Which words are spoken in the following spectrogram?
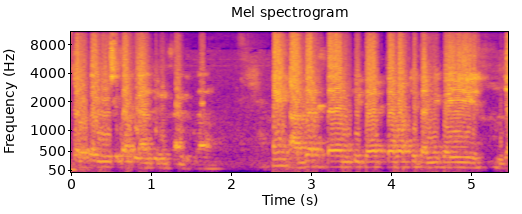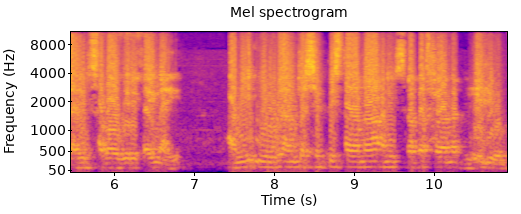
चौथ्या दिवशीचा प्लॅन तुम्ही सांगितला? नाही अद्याप त्या- बाबतीत आम्ही काही जाहीर सभा वगैरे काही नाही. आम्ही एवढ्या आमच्या शक्तीस्थळांना आणि श्रद्धास्थळांना भेट देऊन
